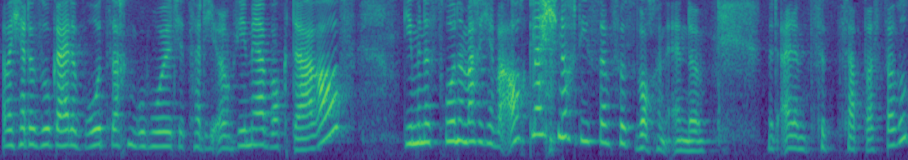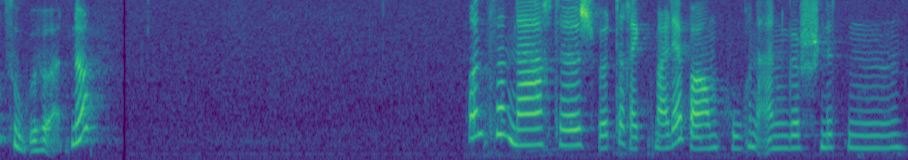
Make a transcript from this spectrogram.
Aber ich hatte so geile Brotsachen geholt. Jetzt hatte ich irgendwie mehr Bock darauf. Die Minestrone mache ich aber auch gleich noch. Die ist dann fürs Wochenende. Mit allem Zip-Zap, was da so zugehört, ne? Und zum Nachtisch wird direkt mal der Baumkuchen angeschnitten.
